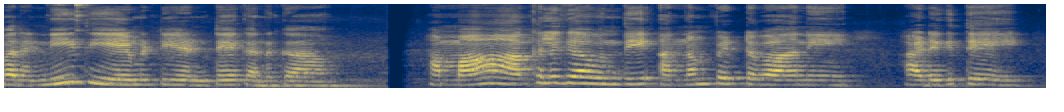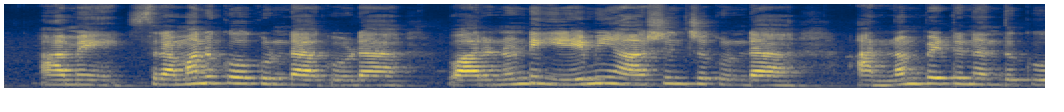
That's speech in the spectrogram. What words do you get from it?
మరి నీతి ఏమిటి అంటే కనుక అమ్మా ఆకలిగా ఉంది అన్నం పెట్టవా అని అడిగితే ఆమె శ్రమ అనుకోకుండా కూడా వారి నుండి ఏమీ ఆశించకుండా అన్నం పెట్టినందుకు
